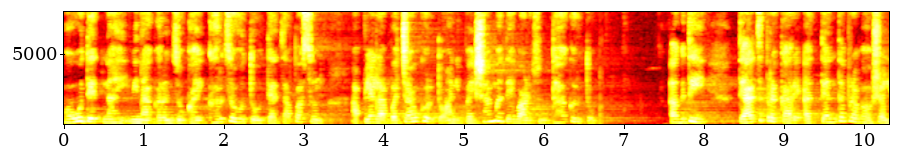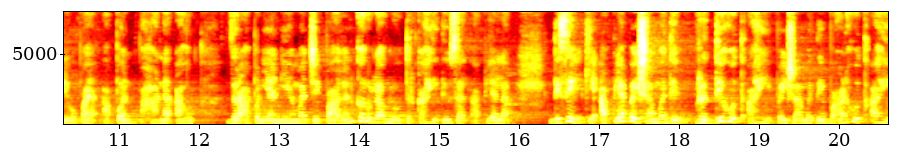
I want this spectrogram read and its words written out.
होऊ देत नाही. विनाकारण जो काही खर्च होतो त्याच्यापासून आपल्याला बचाव करतो आणि पैशामध्ये वाढसुद्धा करतो. अगदी त्याच प्रकारे अत्यंत प्रभावशाली उपाय आपण पाहणार आहोत. जर आपण या नियमाचे पालन करू लागलो तर काही दिवसात आपल्याला दिसेल की आपल्या पैशामध्ये वृद्धी होत आहे पैशामध्ये वाढ होत आहे.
